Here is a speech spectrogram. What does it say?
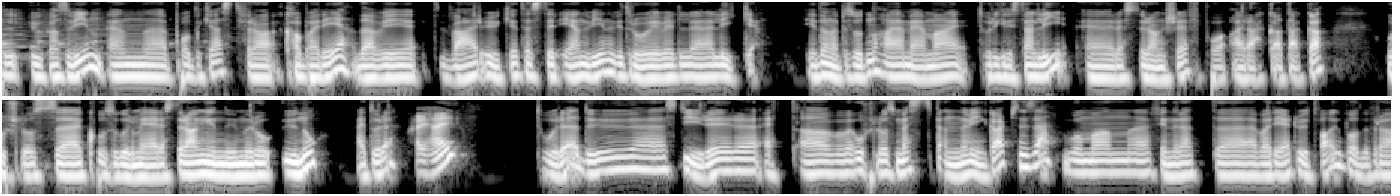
Til Ukas vin, en podkast fra Kabaret, der vi hver uke tester én vin vi tror vi vil eh, like. I denne episoden har jeg med meg Tore Christian Lie, eh, restaurantsjef på Araka Taka, Oslos eh, kosegourmetrestaurant numero uno. Hei, Tore. Hei, hei. Tore, du styrer et av Oslos mest spennende vinkart, syns jeg, hvor man finner et variert utvalg både fra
